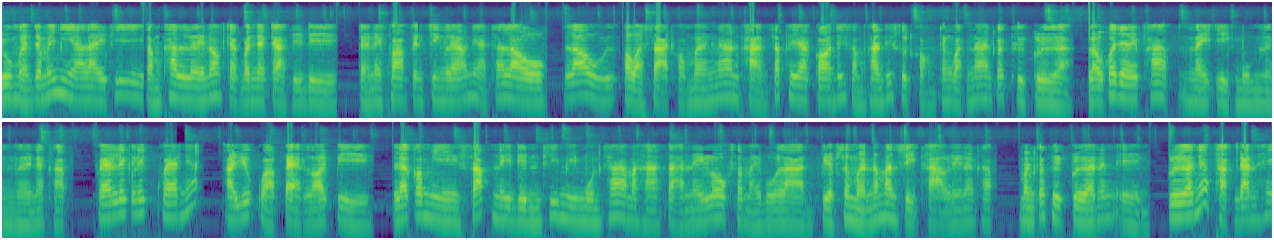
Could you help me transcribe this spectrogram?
ดูเหมือนจะไม่มีอะไรที่สำคัญเลยนอกจากบรรยากาศดีๆ แต่ในความเป็นจริงแล้วเนี่ยถ้าเราเล่าประวัติศาสตร์ของเมืองน่านผ่านทรัพยากรที่สำคัญที่สุดของจังหวัดน่านก็คือเกลือ เราก็จะได้ภาพในอีกมุมหนึ่งเลยนะครับแคว้นเล็ก ๆ แคว้นเนี้ยอายุกว่า 800 ปี แล้วก็มีทรัพย์ในดินที่มีมูลค่ามหาศาลในโลกสมัยโบราณ เปรียบเสมือนน้ำมันสีขาวเลยนะครับ มันก็คือเกลือนั่นเอง เกลือเนี่ยผลักดันให้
